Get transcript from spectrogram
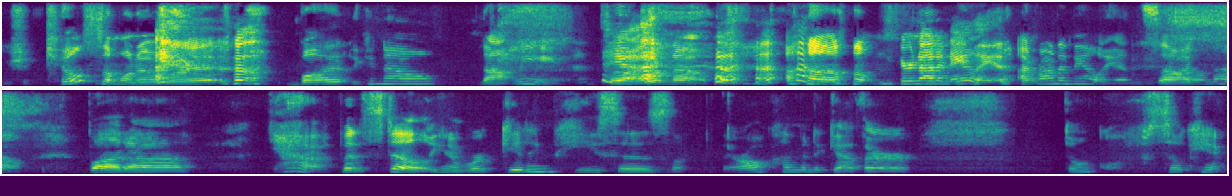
you should kill someone over it, but, you know, not me. So Yeah. I don't know. Um, You're not an alien. I'm not an alien, so I don't know. But uh yeah, but still, you know, we're getting pieces. They're all coming together. Don't still can't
